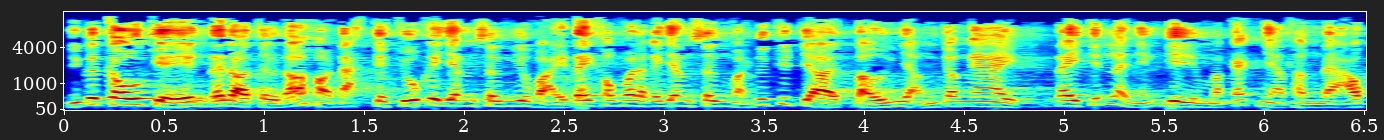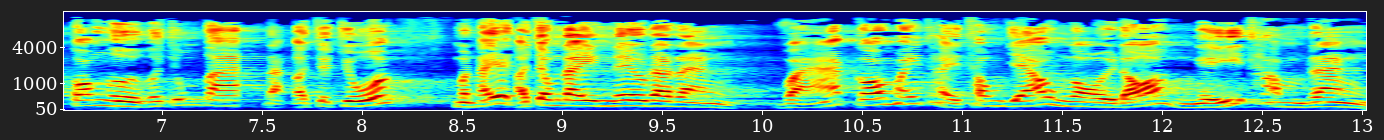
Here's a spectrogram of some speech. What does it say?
những cái câu chuyện để rồi từ đó họ đặt cho Chúa cái danh xưng như vậy. Đây không phải là cái danh xưng mà Đức Chúa Trời tự nhận cho Ngài. Đây chính là những gì mà các nhà thần đạo, con người của chúng ta đặt ở cho Chúa. Mình thấy ở trong đây nêu ra rằng, vả có mấy thầy thông giáo ngồi đó nghĩ thầm rằng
